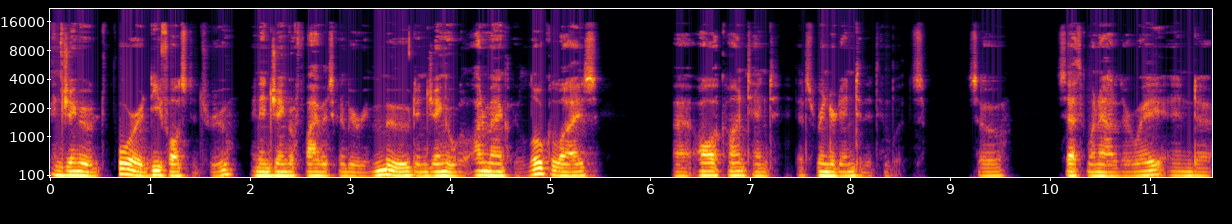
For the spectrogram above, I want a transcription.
in Django 4 it defaults to true, and in Django 5 it's going to be removed, and Django will automatically localize uh, all content that's rendered into the templates. So Seth went out of their way and uh,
